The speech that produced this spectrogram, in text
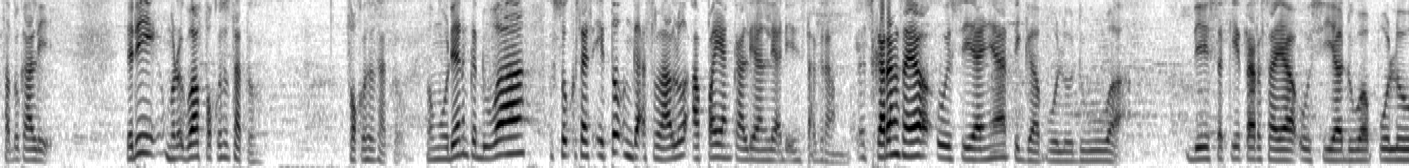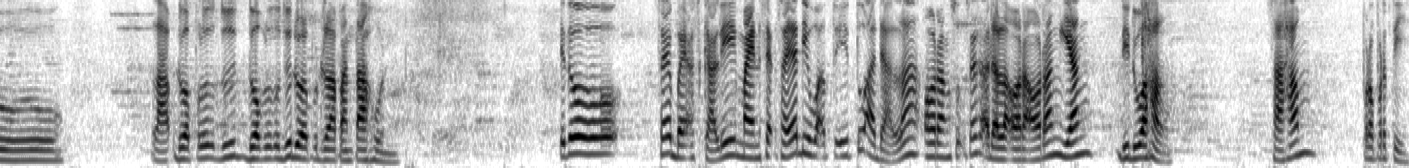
satu kali. Jadi menurut gua fokus satu. Fokus satu. Kemudian kedua sukses itu enggak selalu apa yang kalian lihat di Instagram. Sekarang saya usianya 32 di sekitar saya usia 20 27 27 28 tahun. Itu saya banyak sekali mindset saya di waktu itu adalah orang sukses adalah orang-orang yang di dua hal saham, properti.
